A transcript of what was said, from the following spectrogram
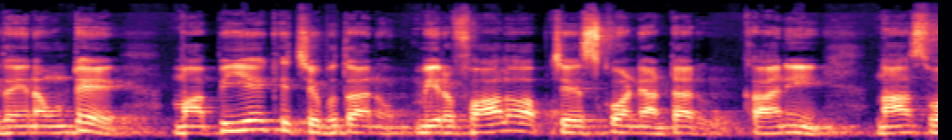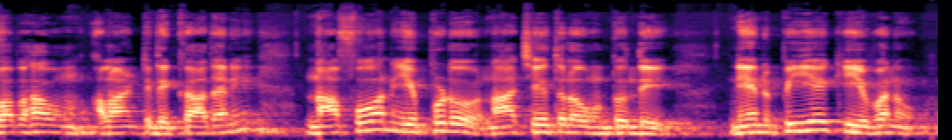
ఏదైనా ఉంటే మా పిఏకి చెబుతాను మీరు ఫాలో అప్ చేసుకోండి అంటారు. కానీ నా స్వభావం అలాంటిది కాదని నా ఫోన్ ఎప్పుడు నా చేతిలో ఉంటుంది. నేను పిఏకి ఇవ్వను.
